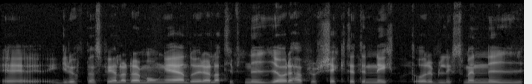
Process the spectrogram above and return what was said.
eh, gruppen spelare där många ändå är relativt nya och det här projektet är nytt och det blir liksom en ny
